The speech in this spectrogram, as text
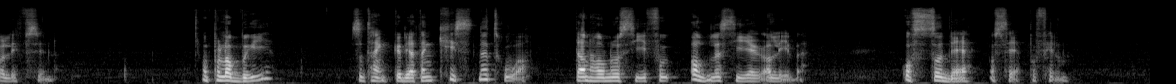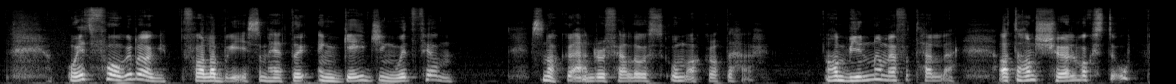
og livssyn. Og på Labri så tenker de at den kristne troa den har noe å si for alle sider av livet. Også det å se på film. Og i et foredrag fra Labri som heter 'Engaging with Film', snakker Andrew Fellows om akkurat det her. Og Han begynner med å fortelle at han sjøl vokste opp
